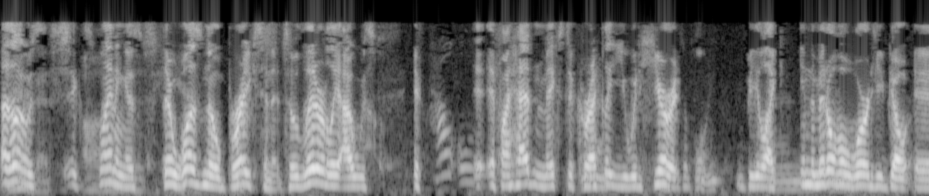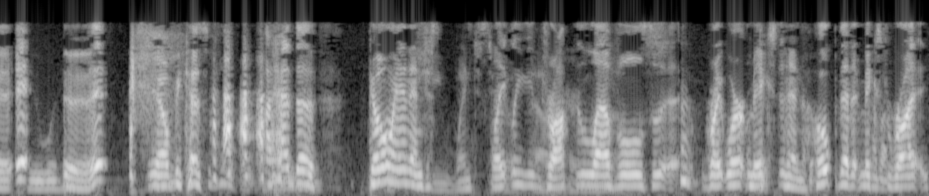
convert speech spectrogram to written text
as I was explaining, on is there was no breaks in it. So literally, I was if if I hadn't mixed it correctly, you would hear it be like in the middle of a word, he'd go eh, eh, eh, eh, you know, because I had to go in and just She went to slightly drop the levels uh, right where it mixed, and then hope that it mixed right.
